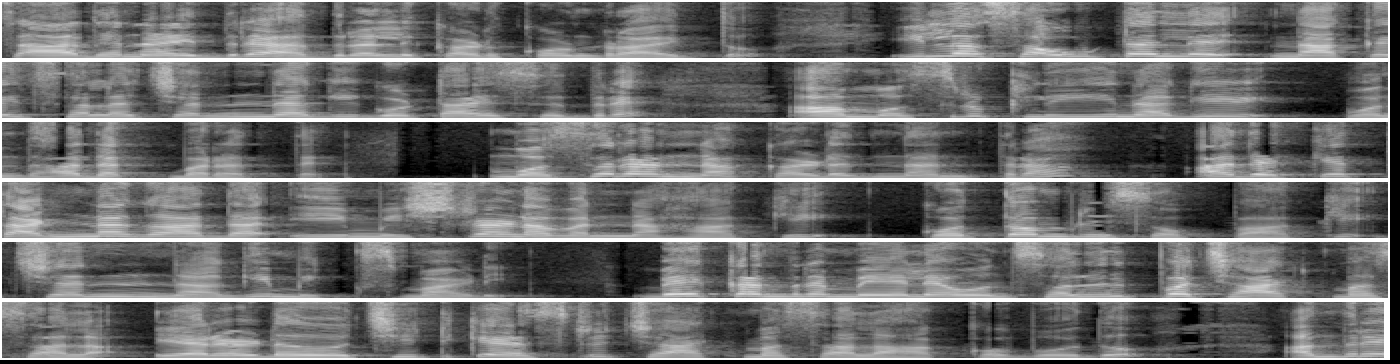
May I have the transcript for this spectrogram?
ಸಾಧನ ಇದ್ದರೆ ಅದರಲ್ಲಿ ಕಡ್ಕೊಂಡ್ರೂ ಆಯಿತು. ಇಲ್ಲ ಸೌಟಲ್ಲೇ ನಾಲ್ಕೈದು ಸಲ ಚೆನ್ನಾಗಿ ಗೊಟಾಯಿಸಿದ್ರೆ ಆ ಮೊಸರು ಕ್ಲೀನಾಗಿ ಒಂದು ಹದಕ್ಕೆ ಬರುತ್ತೆ. ಮೊಸರನ್ನು ಕಡಿದ ನಂತರ ಅದಕ್ಕೆ ತಣ್ಣಗಾದ ಈ ಮಿಶ್ರಣವನ್ನು ಹಾಕಿ, ಕೊತ್ತಂಬರಿ ಸೊಪ್ಪು ಹಾಕಿ ಚೆನ್ನಾಗಿ ಮಿಕ್ಸ್ ಮಾಡಿ. ಬೇಕಂದ್ರೆ ಮೇಲೆ ಒಂದು ಸ್ವಲ್ಪ ಚಾಟ್ ಮಸಾಲ, ಎರಡು ಚಿಟಿಕೆ ಅಷ್ಟು ಚಾಟ್ ಮಸಾಲ ಹಾಕ್ಕೋಬೋದು. ಅಂದರೆ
